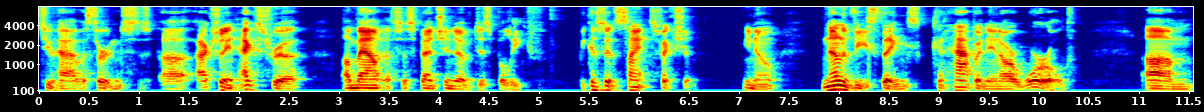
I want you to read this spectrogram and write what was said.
to have a certain, uh, actually, an extra amount of suspension of disbelief because it's science fiction. You know, none of these things can happen in our world. Um,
